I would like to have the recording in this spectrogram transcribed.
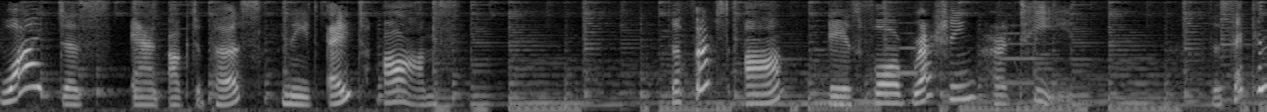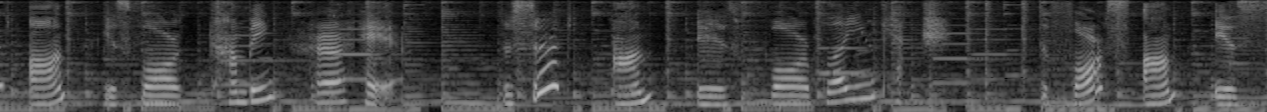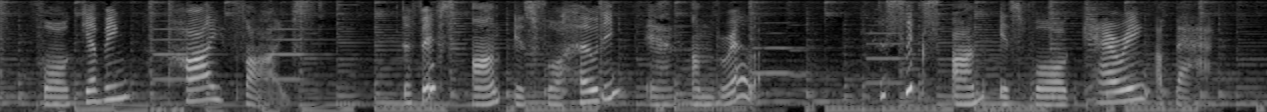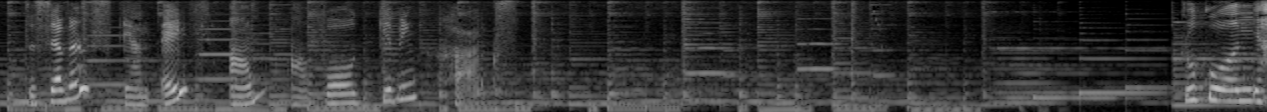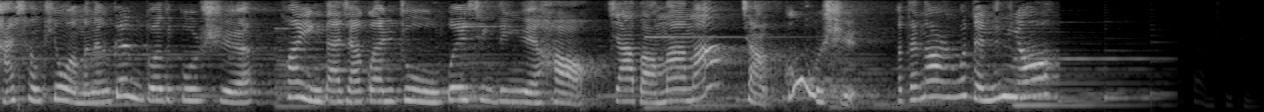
Why does an octopus need eight arms? The first arm is for brushing her teeth. The second arm is for combing her hair. The third arm is for playing catch. The fourth arm is for giving high fives. The fifth arm is for holding an umbrella. The sixth arm is for carrying a bag. The seventh and eighth arm are for giving hugs. 故事我在那儿我等着你哦。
